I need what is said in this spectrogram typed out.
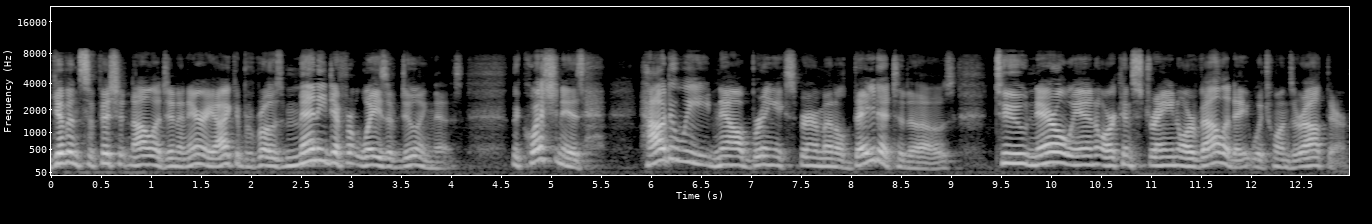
given sufficient knowledge in an area, I could propose many different ways of doing this. The question is, how do we now bring experimental data to those to narrow in or constrain or validate which ones are out there?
